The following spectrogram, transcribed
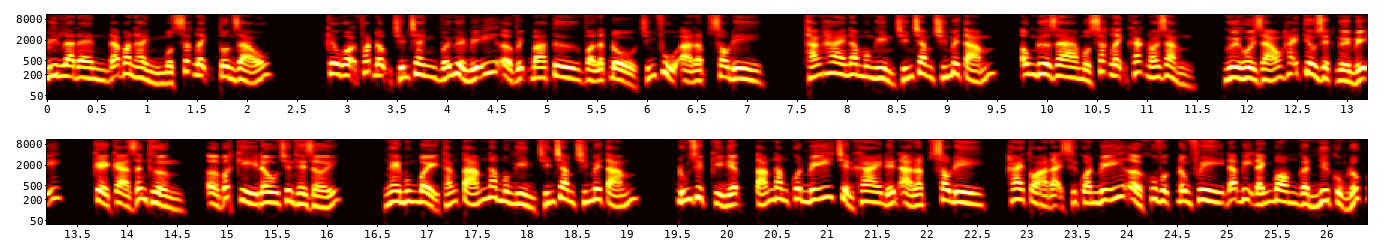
Bin Laden đã ban hành một sắc lệnh tôn giáo, kêu gọi phát động chiến tranh với người Mỹ ở Vịnh Ba Tư và lật đổ chính phủ Ả Rập Saudi. Tháng 2 năm 1998, ông đưa ra một sắc lệnh khác nói rằng người Hồi giáo hãy tiêu diệt người Mỹ, kể cả dân thường, ở bất kỳ đâu trên thế giới. Ngày 7 tháng 8 năm 1998, đúng dịp kỷ niệm 8 năm quân Mỹ triển khai đến Ả Rập Saudi, hai tòa đại sứ quán Mỹ ở khu vực Đông Phi đã bị đánh bom gần như cùng lúc.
